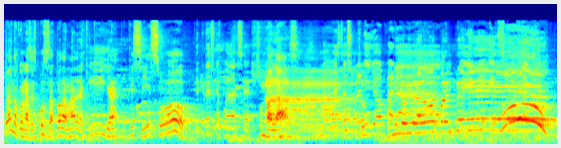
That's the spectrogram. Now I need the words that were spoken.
Yo ando con las esposas a toda madre aquí ya. ¿Qué es eso? ¿Qué crees que pueda hacer? ¿Son balas? No, este es un anillo para. anillo vibrador para el pene. correcto.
